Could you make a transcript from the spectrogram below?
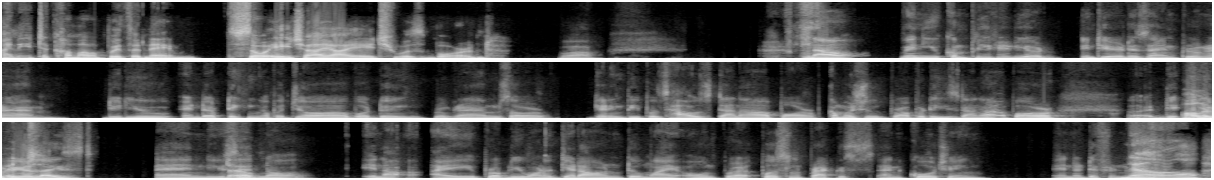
I need to come up with a name. So HIIH was born. Wow. Now, when you completed your interior design program, did you end up taking up a job or doing programs or getting people's house done up or commercial properties done up or uh, did All you realized and you no. said no. You know i probably want to get on to my own personal practice and coaching in a different no. Way.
